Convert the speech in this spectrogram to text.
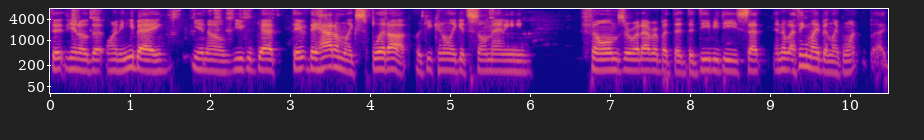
the, you know, the on eBay, you know, you could get they they had them like split up. Like you can only get so many films or whatever, but the the DVD set and it- I think it might have been like one I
